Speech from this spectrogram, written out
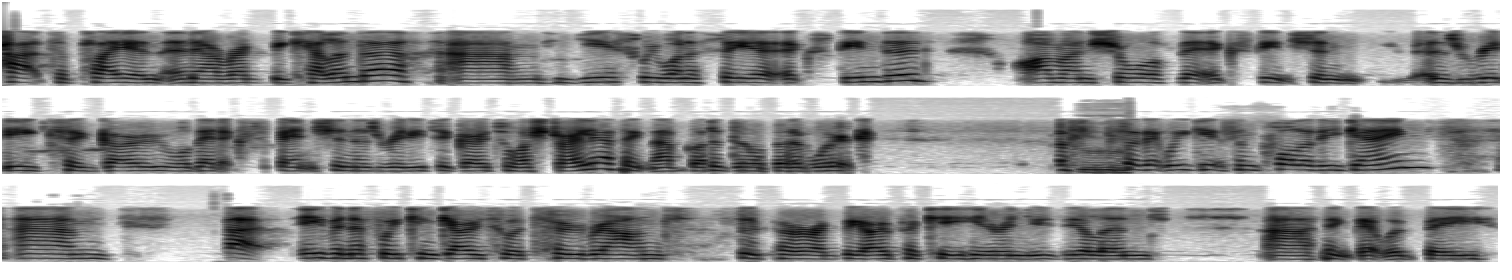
part to play in, in our rugby calendar. Um, yes, we want to see it extended. I'm unsure if that extension is ready to go or that expansion is ready to go to Australia. I think they've got to do a bit of work mm. so that we get some quality games. Um, but even if we can go to a two round Super Rugby Aupiki here in New Zealand, uh, I think that would be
